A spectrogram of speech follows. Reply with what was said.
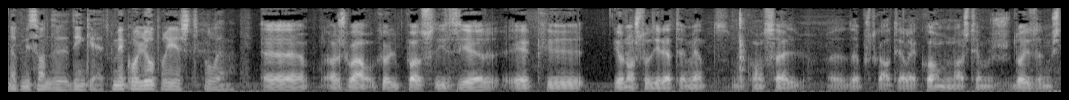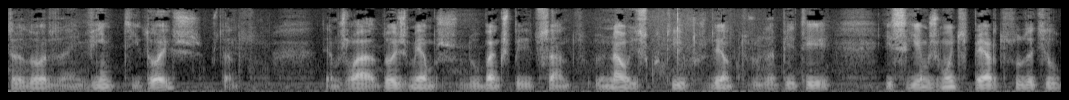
na Comissão de, de, Inquérito? Como é que olhou para este problema? Uh, João, o que eu lhe posso dizer é que eu não estou diretamente no Conselho da Portugal Telecom, nós temos dois administradores em 22, Portanto, temos lá dois membros do Banco Espírito Santo não executivos dentro da PT e seguimos muito perto tudo aquilo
